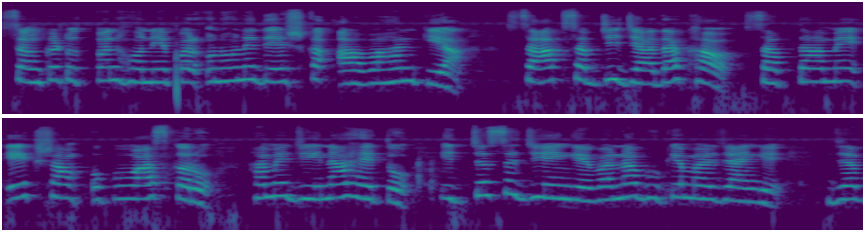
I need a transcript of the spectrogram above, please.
संकट उत्पन्न होने पर उन्होंने देश का आह्वान किया। साग सब्ज़ी ज़्यादा खाओ सप्ताह में एक शाम उपवास करो हमें जीना है तो इज़्ज़त से जिएँगे, वरना भूखे मर जाएँगे। जब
